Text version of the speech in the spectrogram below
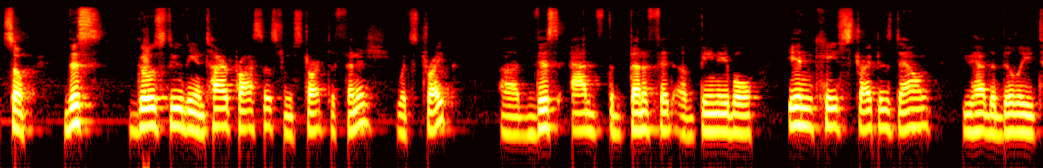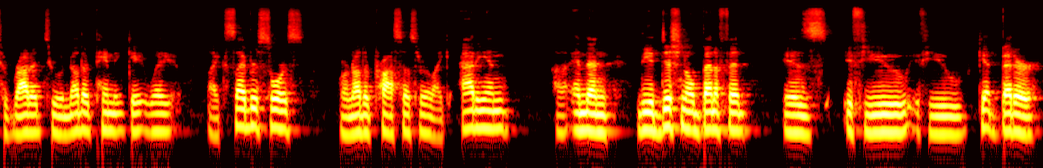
So this goes through the entire process from start to finish with Stripe. Uh, this adds the benefit of being able, in case Stripe is down, you have the ability to route it to another payment gateway like CyberSource or another processor like Adyen. Uh, and then the additional benefit is if you if you get better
